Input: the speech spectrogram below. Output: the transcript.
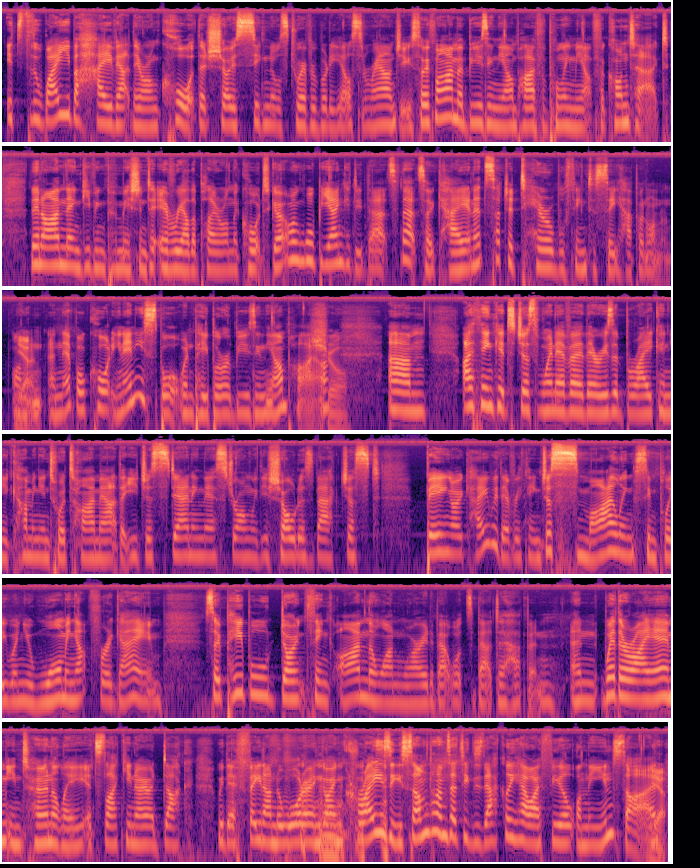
it's the way you behave out there on court that shows signals to everybody else around you. So if I'm abusing the umpire for pulling me up for contact, then I'm then giving permission to every other player on the court to go, oh, well, Bianca did that, so that's okay. And it's such a terrible thing to see happen on, on Yeah. a netball court in any sport when people are abusing the umpire. Sure. Um, I think it's just whenever there is a break and you're coming into a timeout that you're just standing there strong with your shoulders back, just being okay with everything, just smiling simply when you're warming up for a game. So people don't think I'm the one worried about what's about to happen. And whether I am internally, it's like, you know, a duck with their feet underwater and going crazy. Sometimes that's exactly how I feel on the inside. Yeah.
